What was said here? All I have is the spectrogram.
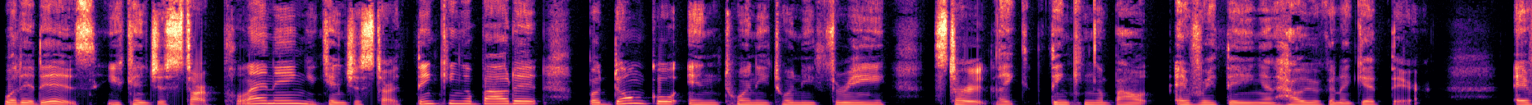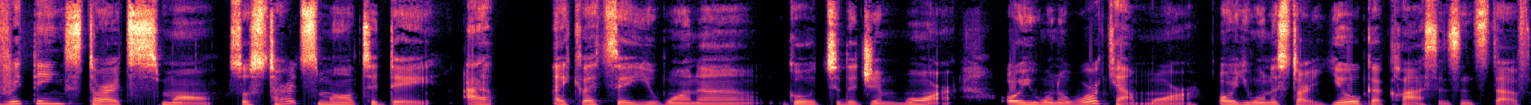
what it is. You can just start planning. You can just start thinking about it, but don't go in 2023, start like thinking about everything and how you're going to get there everything starts small. So start small today. I, like, let's say you want to go to the gym more, or you want to work out more, or you want to start yoga classes and stuff.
